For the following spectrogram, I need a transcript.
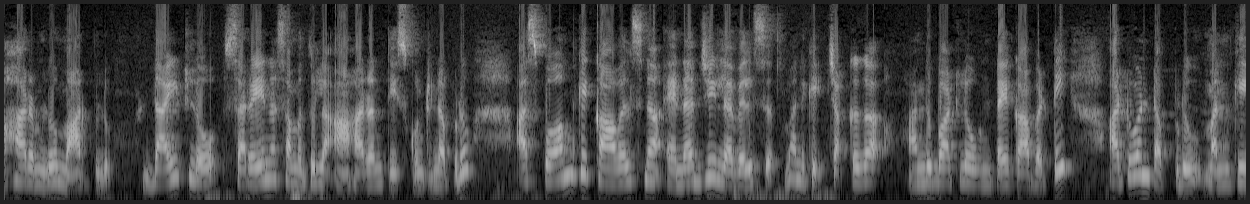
ఆహారంలో మార్పులు. డైట్లో సరైన సమతుల ఆహారం తీసుకుంటున్నప్పుడు ఆ స్పర్మ్కి కావలసిన ఎనర్జీ లెవెల్స్ మనకి చక్కగా అందుబాటులో ఉంటాయి కాబట్టి అటువంటప్పుడు మనకి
